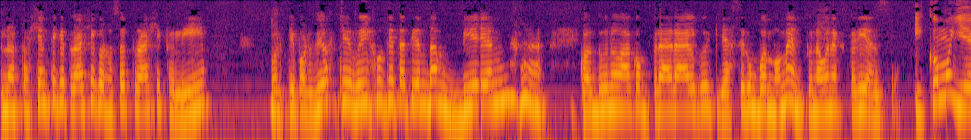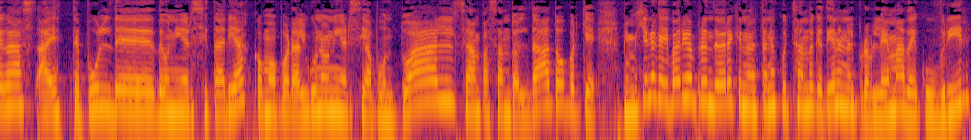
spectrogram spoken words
nuestra gente que trabaje con nosotros trabaje feliz, porque por Dios qué rico que te atiendan bien cuando uno va a comprar algo y hacer un buen momento, una buena experiencia. ¿Y cómo llegas a este pool de, de universitarias? ¿Como por alguna universidad puntual? ¿Se van pasando el dato? Porque me imagino que hay varios emprendedores que nos están escuchando que tienen el problema de cubrir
